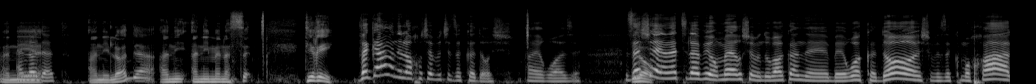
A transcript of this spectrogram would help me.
אני, אני לא יודעת. אני לא יודע, אני, אני מנסה... תראי. וגם אני לא חושבת שזה קדוש, האירוע הזה. זה לא. שנץ לוי אומר שמדובר כאן uh, באירוע קדוש, וזה כמו חג,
